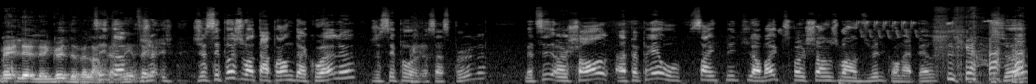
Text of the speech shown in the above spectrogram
Mais le, le gars il devait l'entraîner. Je, je sais pas, je vais t'apprendre de quoi, là. Je sais pas, là, ça se peut, là. Mais tu sais, un char, à peu près aux 5000 km, tu fais un changement d'huile qu'on appelle. ça,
